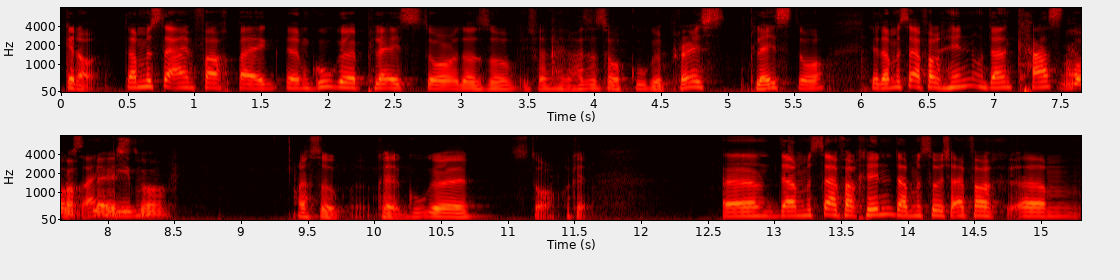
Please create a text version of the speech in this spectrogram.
Genau, da müsst ihr einfach bei ähm, Google Play Store oder so, ich weiß nicht, heißt es auch Google Play, Play Store? Ja, da müsst ihr einfach hin und dann Castbox Einfach eingeben. Store. Ach so, okay, Google Store, okay. Ähm, da müsst ihr einfach hin, da müsst ihr euch einfach ähm,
